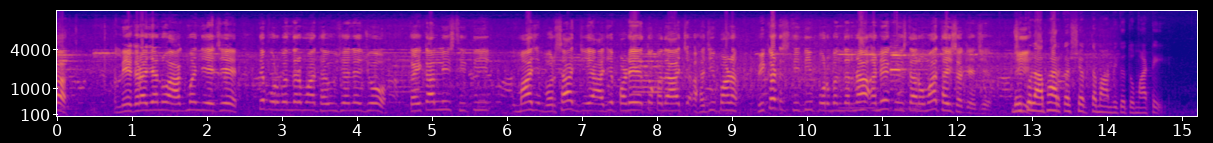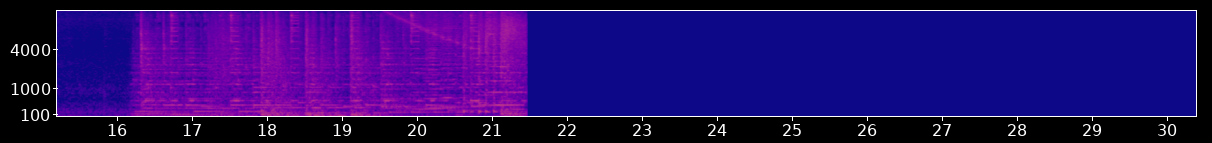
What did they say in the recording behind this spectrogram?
મેઘરાજાનું આગમન જે છે તે પોરબંદરમાં થયું છે અને જો ગઈકાલની સ્થિતિમાં જ વરસાદ જે આજે પડે તો કદાચ હજી પણ વિકટ સ્થિતિ પોરબંદરના અનેક વિસ્તારોમાં થઈ શકે છે. બિલકુલ આભાર કશ્યપ તમામ વિગતો માટે.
